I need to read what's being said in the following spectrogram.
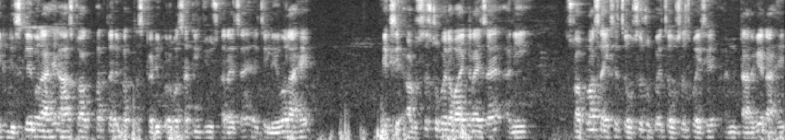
एक डिस्क्लेमर आहे हा स्टॉक फक्त आणि फक्त स्टडी पर्पजसाठी यूज करायचा आहे. याची लेवल आहे. एकशे अडुसष्ट रुपयाला बाय करायचा आहे. आणि स्टॉप लॉस आहे एकशे चौसष्ट रुपये चौसष्ट पैसे आणि टार्गेट आहे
